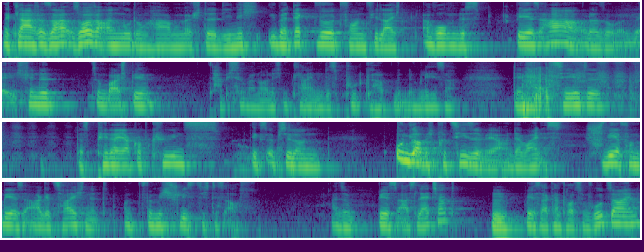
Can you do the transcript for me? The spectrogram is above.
eine klare Sa- Säureanmutung haben möchte, die nicht überdeckt wird von vielleicht Aromen des BSA oder so. Ich finde zum Beispiel, da habe ich sogar neulich einen kleinen Disput gehabt mit einem Leser, der mir erzählte, dass Peter Jakob Kühns XY unglaublich präzise wäre und der Wein ist schwer vom BSA gezeichnet und für mich schließt sich das aus. Also BSA ist lätschert, BSA kann trotzdem gut sein,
